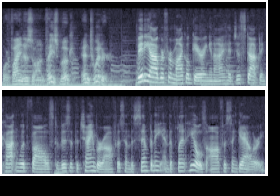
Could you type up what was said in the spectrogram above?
or find us on Facebook and Twitter. Videographer Michael Gehring and I had just stopped in Cottonwood Falls to visit the chamber office and the Symphony and the Flint Hills office and gallery.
